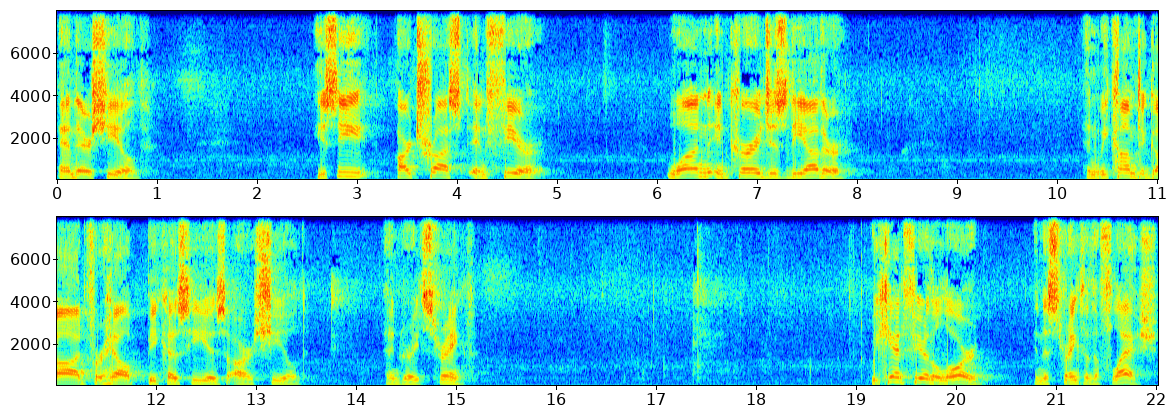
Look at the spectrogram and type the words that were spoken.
and their shield. You see, our trust and fear, one encourages the other. And we come to God for help because He is our shield and great strength. We can't fear the Lord in the strength of the flesh.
